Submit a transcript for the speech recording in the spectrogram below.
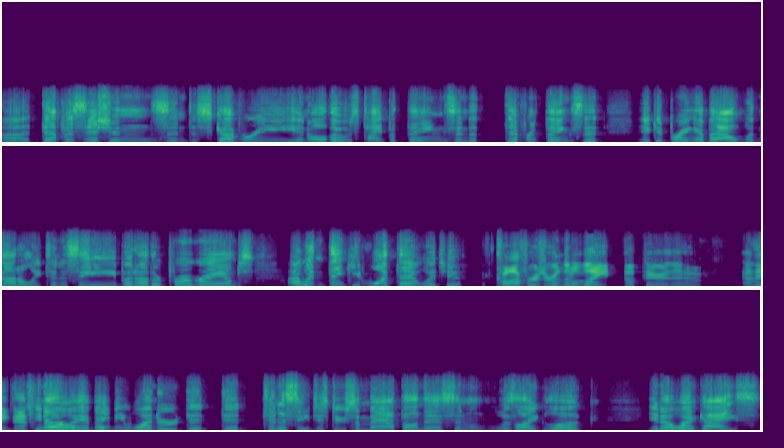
uh, depositions and discovery and all those type of things and the different things that it could bring about with not only Tennessee but other programs? I wouldn't think you'd want that, would you? Coffers are a little light up there, though. I think that's you know it made me wonder did did Tennessee just do some math on this and was like, look, you know what, guys,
